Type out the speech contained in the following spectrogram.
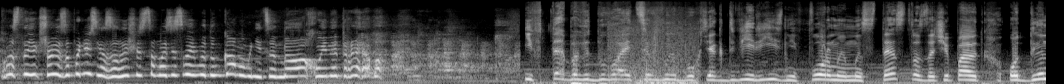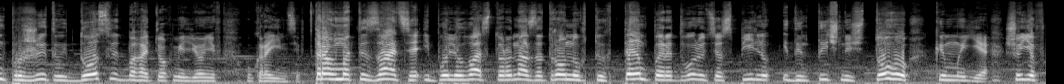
Просто якщо я зупинюсь, я залишусь сама зі своїми думками, мені це нахуй не треба. І в тебе відбувається вибух, як дві різні форми мистецтва зачіпають один прожитий досвід багатьох мільйонів українців. Травматизація і больова сторона затронутих тем перетворюються в спільну ідентичність того, ким ми є, що є в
